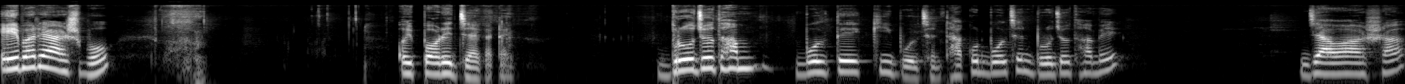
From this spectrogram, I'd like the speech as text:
এইবারে আসব ওই পরের জায়গাটায়। ব্রজধাম বলতে কি বলছেন? ঠাকুর বলছেন ব্রজধামে যাওয়া আসা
